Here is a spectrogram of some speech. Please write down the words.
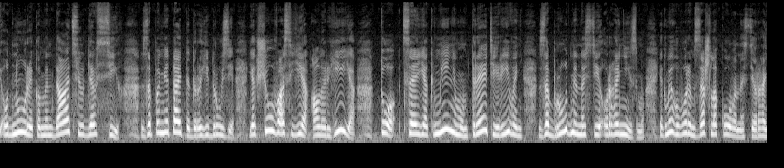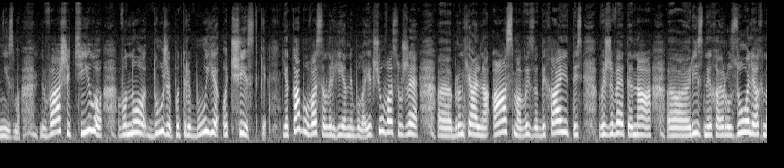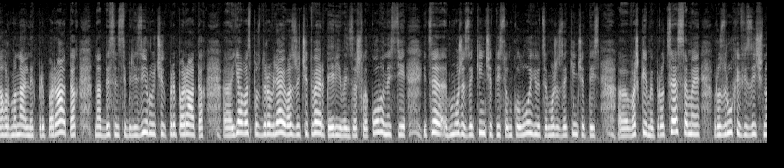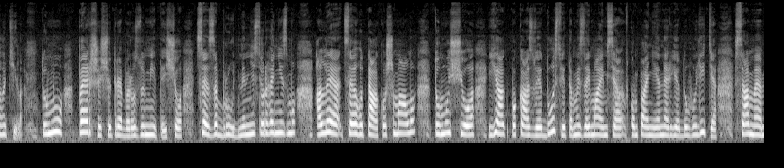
одну рекомендацію для всіх? Запам'ятайте, дорогі друзі, якщо у вас є алергія, то це як мінімум третій рівень забрудненості організму. Як ми говоримо, зашлакованості організму. Ваше тіло воно дуже потребує очистки. Яка б у вас алергія не була? Якщо у вас вже е, бронхіальна астма, ви задихаєтесь, ви живете на е, різних аерозолях, на гормональних препаратах, на десенсибілізуючих препаратах. Е, Я вас поздравляю, у вас вже четвертий рівень зашлакованості, і це може закінчитись онкологією, це може закінчитись е, важкими процесами розрухи фізичного тіла. Тому перше, що треба розуміти, що це забрудненість організму, але цього також мало, тому що, як показує досвід, а ми займаємося в компанії Енергія довголіття саме.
